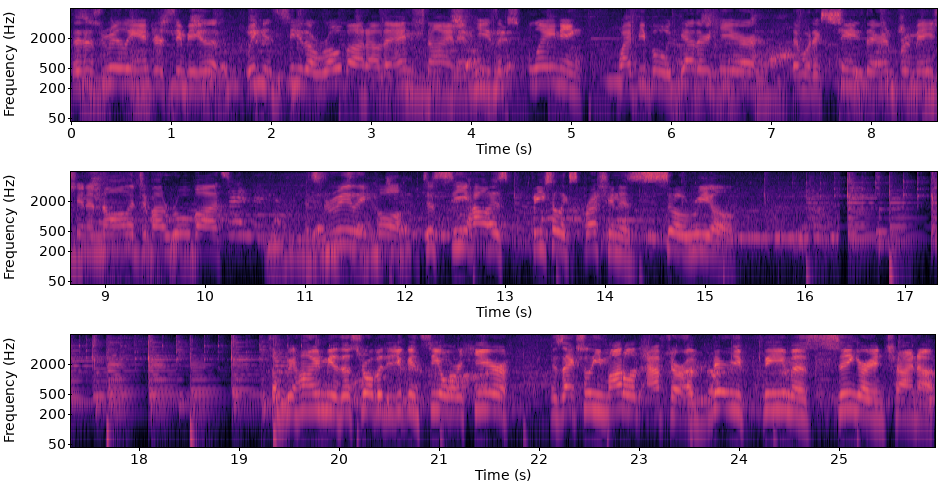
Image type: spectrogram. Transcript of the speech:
This is really interesting because we can see the robot of the Einstein and he's explaining why people would gather here, that would exchange their information and knowledge about robots. It's really cool. Just see how his facial expression is so real. So behind me, this robot that you can see over here is actually modeled after a very famous singer in China.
